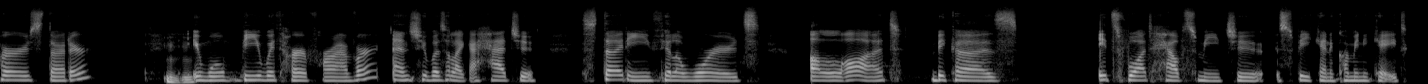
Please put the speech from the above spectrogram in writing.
her stutter. Mhm. It will be with her forever. And she was like, I had to study filler words a lot because it's what helps me to speak and communicate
